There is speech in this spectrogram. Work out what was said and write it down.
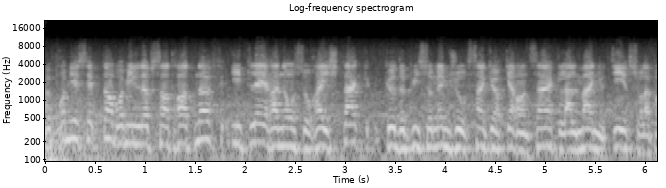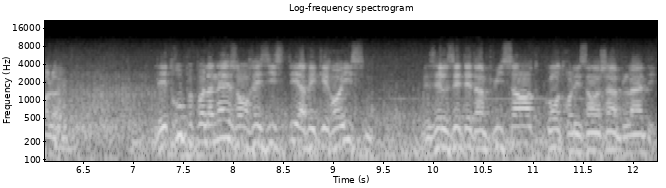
Le 1er septembre 1939, Hitler annonce au Reichstag que depuis ce même jour 5h45, l'Allemagne tire sur la Pologne. Les troupes polonaises ont résisté avec héroïsme, mais elles étaient impuissantes contre les engins blindés.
